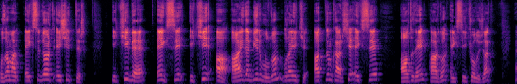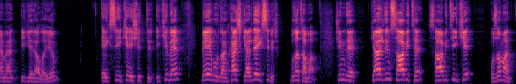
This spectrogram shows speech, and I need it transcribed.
O zaman eksi 4 eşittir. 2b eksi 2a. a'yı da 1 buldum. Burayı 2. Attım karşıya eksi 6 değil pardon eksi 2 olacak. Hemen bir geri alayım. Eksi 2 eşittir 2b. b buradan kaç geldi? Eksi 1. Bu da tamam. Şimdi geldim sabite. Sabiti 2. O zaman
